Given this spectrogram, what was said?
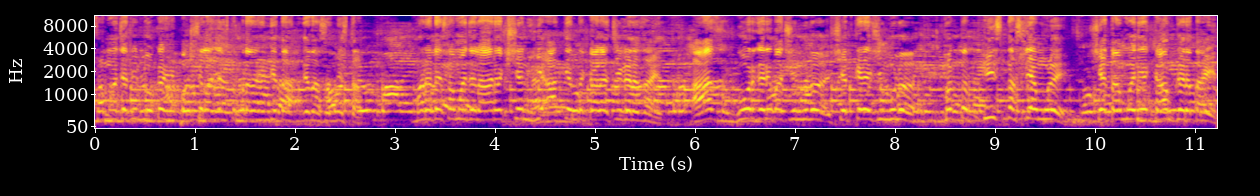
समाजातील लोक हे पक्षाला जास्त प्राधान्य देतात देत असं दिसतात. मराठा समाजाला आरक्षण ही अत्यंत काळाची गरज आहे. आज गोरगरिबाची मुलं शेतकऱ्याची मुलं फक्त फीस नसल्यामुळे शेतामध्ये काम करत आहेत.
